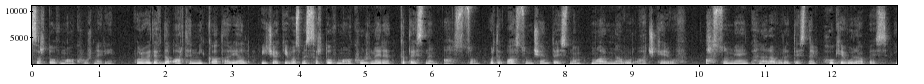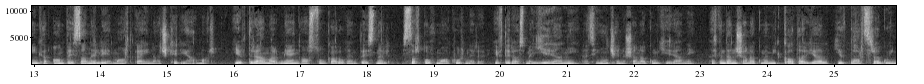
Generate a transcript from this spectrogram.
սրտով մաքուրներին, որովհետև դա արդեն մի կատարյալ վիճակ եւ ասում է սրտով մաքուրները կտեսնեն Աստծուն, որովհետև Աստծուն չեն տեսնում մարմնավոր աչքերով, Աստծուն միայն հնարավոր է տեսնել հոգևորապես։ Ինքը անտեսանելի է մարդկային աչքերի համար եւ դրա համար միայն Աստծուն կարող են տեսնել սրտով մաքուրները եւ Տեր ասում է Երանի, այսինքն ինչ է նշանակում Երանի այսինքն դա նշանակում է մի կատարյալ եւ բարձրագույն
